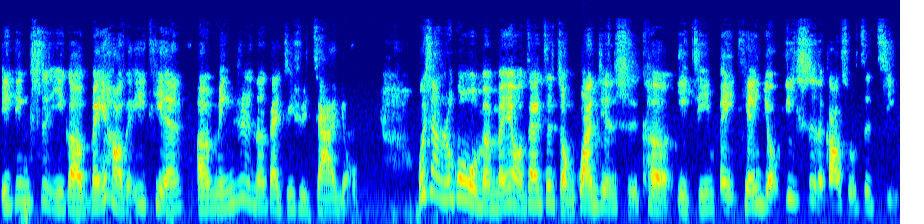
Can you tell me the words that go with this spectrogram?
一定是一个美好的一天，而明日呢再继续加油。我想，如果我们没有在这种关键时刻，以及每天有意识的告诉自己，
